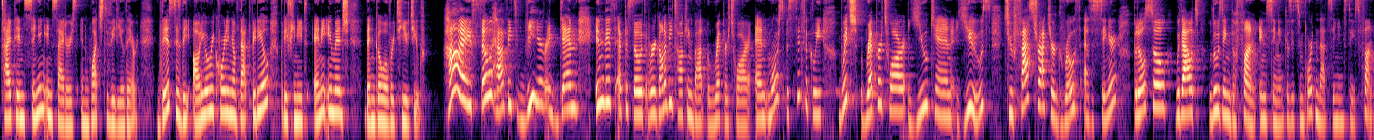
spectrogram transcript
type in Singing Insiders, and watch the video there. This is the audio recording of that video, but if you need any image, then go over to YouTube. Hi, so happy to be here again. In this episode, we're going to be talking about repertoire and more specifically, which repertoire you can use to fast track your growth as a singer, but also without losing the fun in singing, because it's important that singing stays fun,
